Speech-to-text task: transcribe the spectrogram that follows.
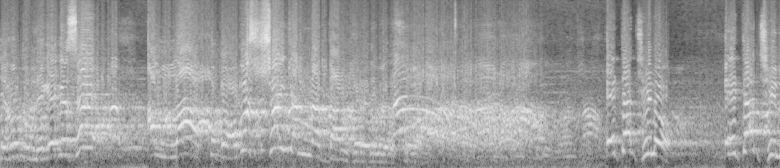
যেহেতু লেগে গেছে, আল্লাহ তোকে অবশ্যই জান্নাত দান করে দেবে এটা ছিল এটা ছিল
